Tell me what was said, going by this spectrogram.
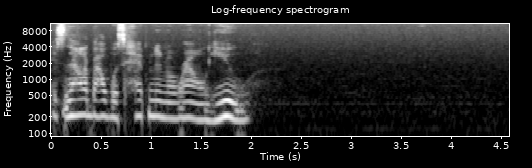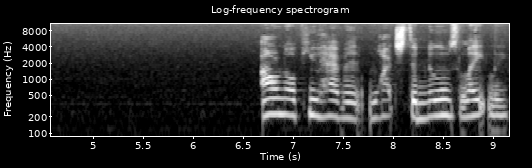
It's not about what's happening around you. I don't know if you haven't watched the news lately,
